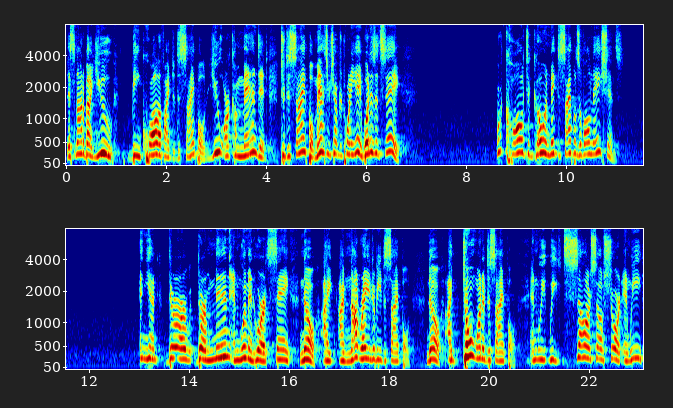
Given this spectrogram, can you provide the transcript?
it's not about you being qualified to disciple. You are commanded to disciple. Matthew chapter 28, what does it say? We're called to go and make disciples of all nations. And yet, there are, there are men and women who are saying, No, I, I'm not ready to be discipled. No, I don't want to disciple. And we, we sell ourselves short. And we,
